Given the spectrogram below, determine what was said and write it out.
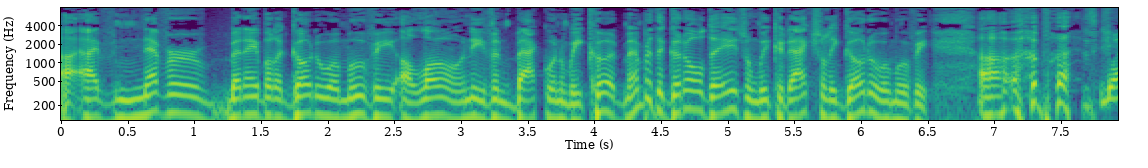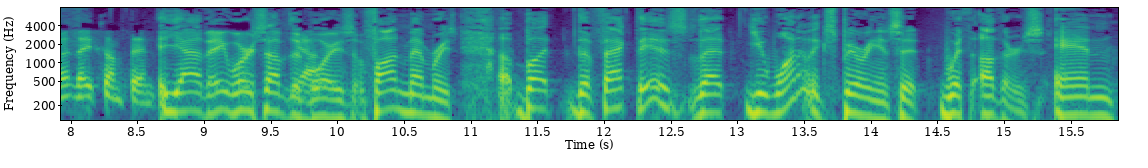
Uh, I've never been able to go to a movie alone, even back when we could. Remember the good old days when we could actually go to a movie? Uh, but, Weren't they something? Yeah, they were something, yeah. boys. Fond memories. Uh, but the fact is that you want to experience it it with others. And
